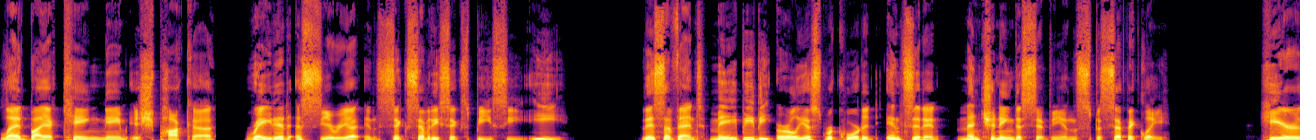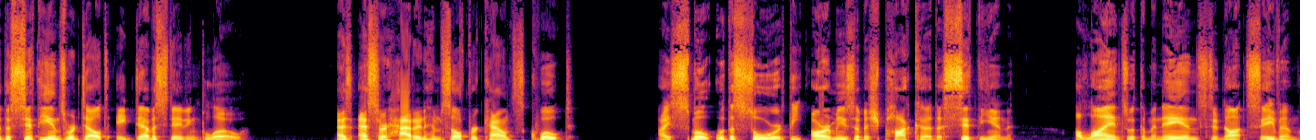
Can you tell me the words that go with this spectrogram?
led by a king named Ishpaka, raided Assyria in 676 BCE. This event may be the earliest recorded incident mentioning the Scythians specifically. Here, the Scythians were dealt a devastating blow. As Esarhaddon himself recounts, quote, I smote with the sword the armies of Ishpaka the Scythian. Alliance with the Manaeans did not save him.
